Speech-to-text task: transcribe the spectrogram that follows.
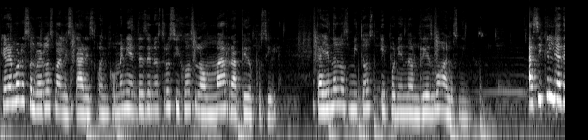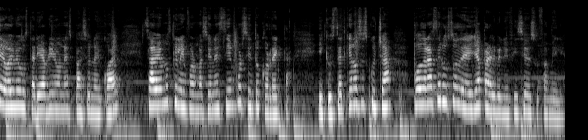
queremos resolver los malestares o inconvenientes de nuestros hijos lo más rápido posible cayendo en los mitos y poniendo en riesgo a los niños. Así que el día de hoy me gustaría abrir un espacio en el cual sabemos que la información es 100% correcta y que usted que nos escucha podrá hacer uso de ella para el beneficio de su familia.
